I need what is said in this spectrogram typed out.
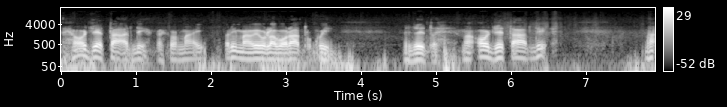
E oggi è tardi perché ormai prima avevo lavorato qui. Vedete ma oggi è tardi ma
